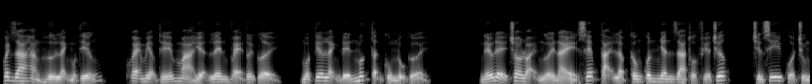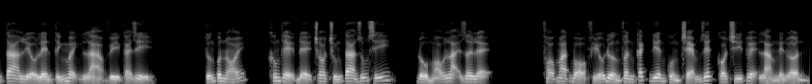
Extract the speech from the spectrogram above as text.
Quách ra hàng hư lạnh một tiếng, khoe miệng thế mà hiện lên vẻ tươi cười, một tia lạnh đến mức tận cùng nụ cười. Nếu để cho loại người này xếp tại lập công quân nhân ra thuộc phía trước, chiến sĩ của chúng ta liều lên tính mệnh là vì cái gì? Tướng quân nói, không thể để cho chúng ta dũng sĩ, đổ máu lại rơi lệ. Phò mặt bỏ phiếu đường phân cách điên cuồng chém giết có trí tuệ làm nền ẩn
